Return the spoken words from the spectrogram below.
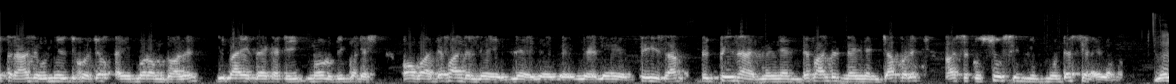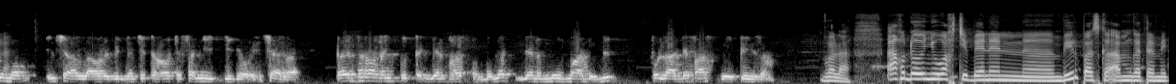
étranger wu ñu di ko jox ay borom doole di bàyyi béykat yi noonu duñ ko def on va défendre les les les les paysans paysans yi dinañ leen défendre dinañ leen jàppale parce que suuf si mu def seen ay loxo loolu moom incha allah rabi dina ci taxaw te fan yii di ñëw incha allah euh, taxaw nañ pour teg benn plateforme bu mag benn mouvement de lutte pour la défense des paysans. voilà ax doo ñu wax ci beneen euh, mbir parce que am nga tamit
